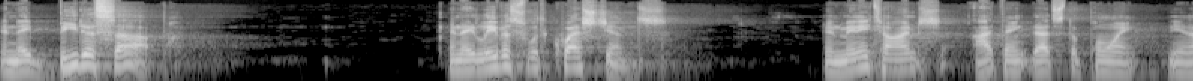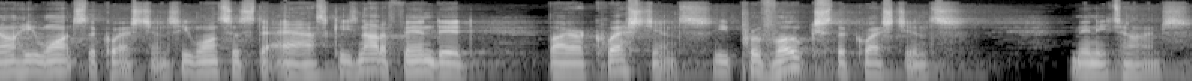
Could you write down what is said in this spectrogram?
and they beat us up, and they leave us with questions. And many times, I think that's the point. You know, he wants the questions, he wants us to ask. He's not offended by our questions, he provokes the questions many times.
